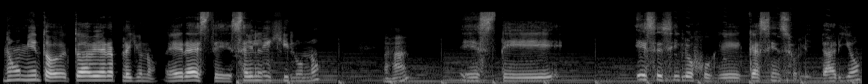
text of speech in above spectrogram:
no miento, todavía era Play 1, era este Silent Hill 1. Ajá. Este, ese sí lo jugué casi en solitario.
